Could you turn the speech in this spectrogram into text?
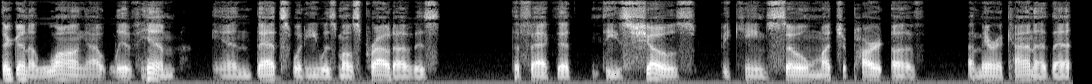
they're going to long outlive him. And that's what he was most proud of is the fact that these shows became so much a part of Americana that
